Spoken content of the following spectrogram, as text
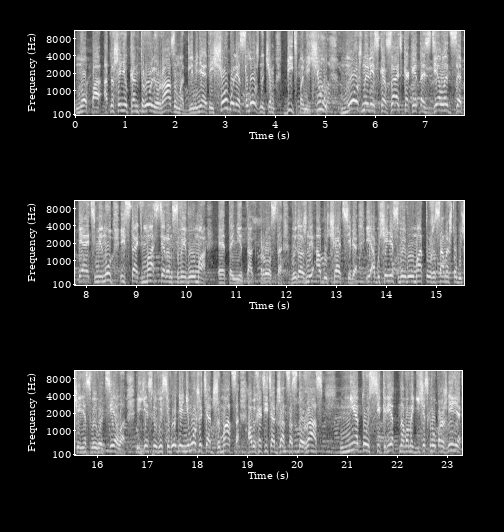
Но по отношению к контролю разума, для меня это еще более сложно, чем бить по мячу. Можно ли сказать, как это сделать за пять минут и стать мастером своего ума? Это не так просто. Вы должны обучать себя. И обучение своего ума то же самое, что обучение своего тела. И если вы сегодня не можете отжиматься, а вы хотите отжаться сто раз, нету секретного магического упражнения,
